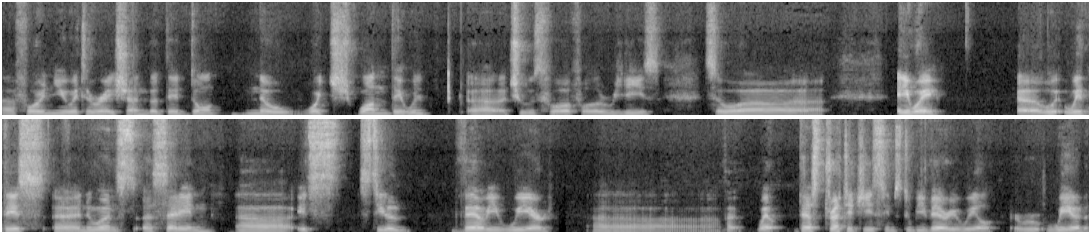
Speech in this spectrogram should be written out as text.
uh, for a new iteration, but they don't know which one they will uh, choose for for release. So uh, anyway, uh, w- with this nuanced setting, it's still very weird uh, but, well, their strategy seems to be very real, r- weird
